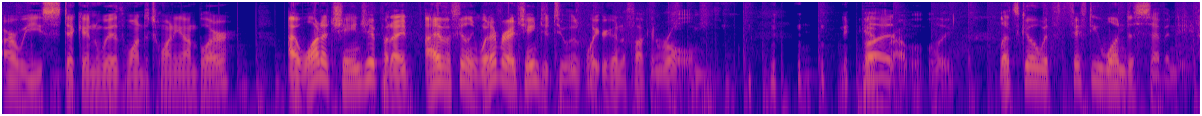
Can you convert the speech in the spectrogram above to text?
Are we sticking with one to twenty on Blur? I want to change it, but I, I have a feeling whatever I change it to is what you're going to fucking roll. But- yeah, probably. Let's go with 51 to 70.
